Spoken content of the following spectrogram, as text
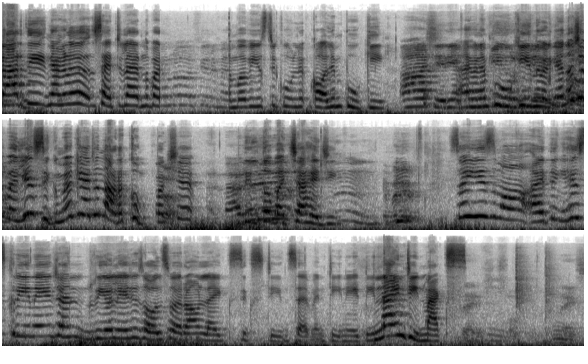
Karthi ഞങ്ങൾ സെറ്റിലായിരുന്നു പൂക്കി അവനെ പൂക്കി എന്ന് വിളിക്കാം എന്ന് വെച്ചാൽ വലിയ സിഗ്മയൊക്കെ ആയിട്ട് നടക്കും പക്ഷെ ദിൽ തോ ബച്ചാ ഹെ ജി എപ്പോഴും. So he's more, I think his screen age and real age is also around like 16, 17, 18, 19 max. Nice. Nice.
